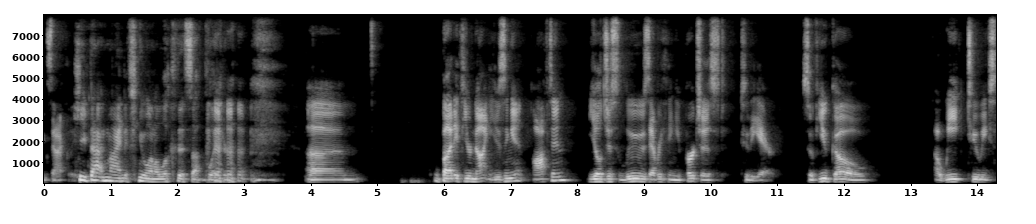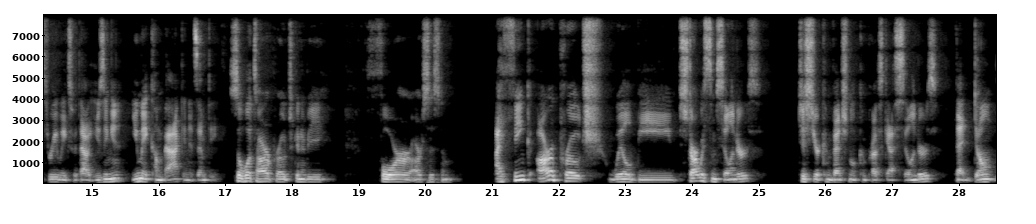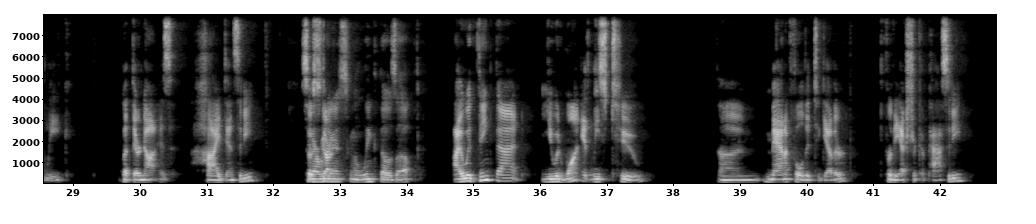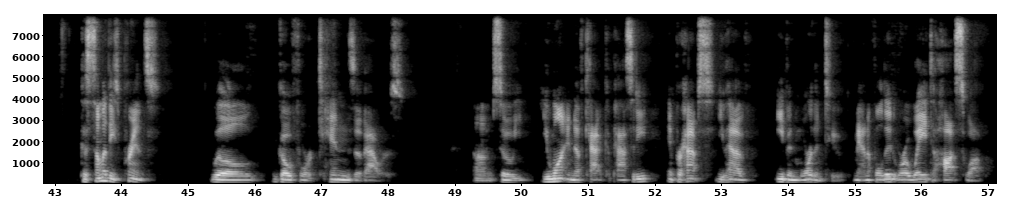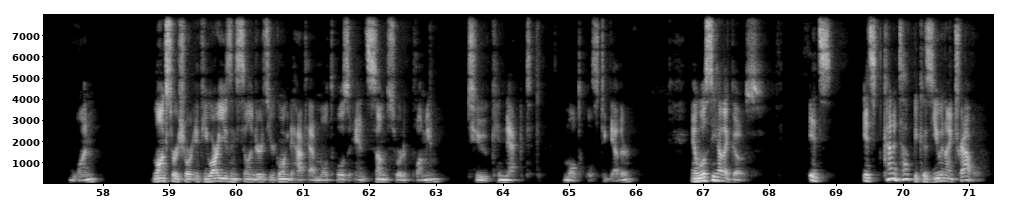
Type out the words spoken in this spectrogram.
Exactly. Keep that in mind if you want to look this up later. um, but if you're not using it often, you'll just lose everything you purchased to the air. So, if you go a week, two weeks, three weeks without using it, you may come back and it's empty. So, what's our approach going to be for our system? I think our approach will be start with some cylinders, just your conventional compressed gas cylinders that don't leak, but they're not as high density. So and are start, we just going to link those up? I would think that you would want at least two um, manifolded together for the extra capacity, because some of these prints will go for tens of hours. Um, so you want enough cat capacity, and perhaps you have even more than two manifolded or a way to hot swap one. Long story short, if you are using cylinders, you're going to have to have multiples and some sort of plumbing to connect multiples together. And we'll see how that goes. It's it's kind of tough because you and I travel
